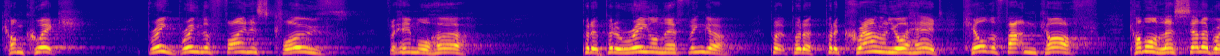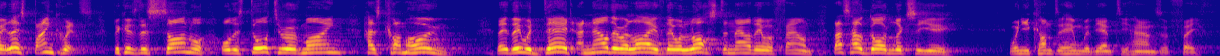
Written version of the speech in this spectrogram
come quick. Bring, bring the finest clothes for him or her. Put a, put a ring on their finger. Put, put, a, put a crown on your head. Kill the fattened calf. Come on, let's celebrate. Let's banquet because this son or, or this daughter of mine has come home. They, they were dead and now they're alive. They were lost and now they were found. That's how God looks at you when you come to Him with the empty hands of faith.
